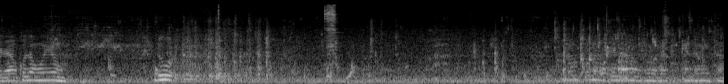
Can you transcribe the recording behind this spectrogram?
Kailangan ko lang yung lure. Kailangan ko lang, kailangan ko lang. Kailangan lang ito.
